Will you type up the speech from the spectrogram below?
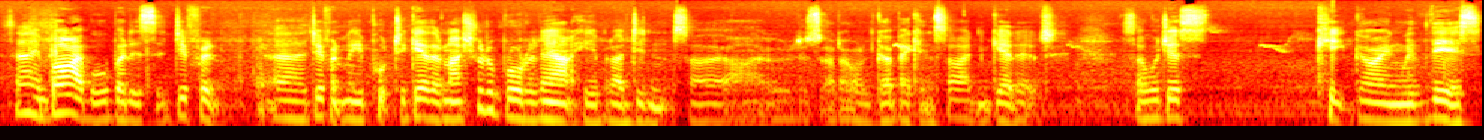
same Bible, but it's a different, uh, differently put together. And I should have brought it out here, but I didn't, so I just I don't want to go back inside and get it. So we'll just keep going with this.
